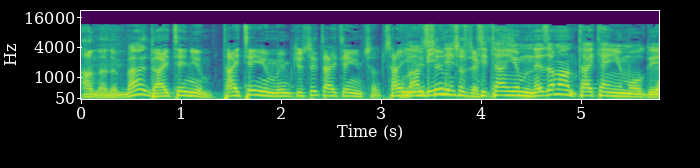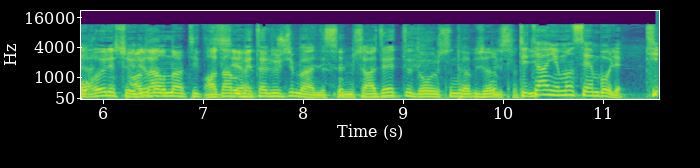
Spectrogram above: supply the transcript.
anladım ben. Titanium. Titanium mümkünse Titanium çalalım. Sen Ulan yenisini mi çalacaksın? titanium ne zaman titanium oldu ya? O öyle söylüyor da adam, ondan tit- adam metalürji mühendisi. Müsaade etti doğrusunu Tabii canım. Titanium'un sembolü. T.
